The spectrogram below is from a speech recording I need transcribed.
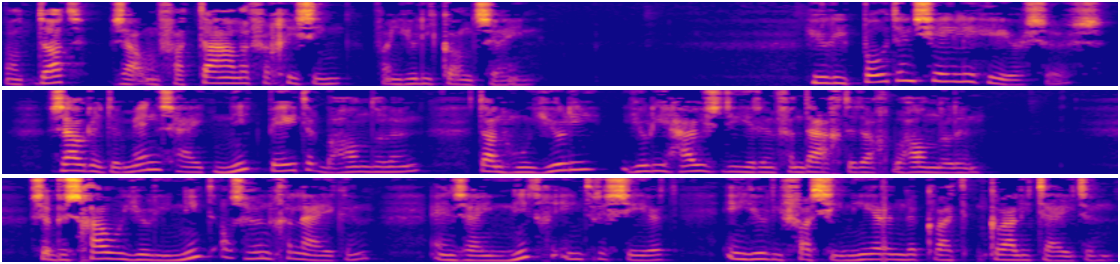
want dat zou een fatale vergissing van jullie kant zijn. Jullie potentiële heersers zouden de mensheid niet beter behandelen dan hoe jullie jullie huisdieren vandaag de dag behandelen. Ze beschouwen jullie niet als hun gelijken en zijn niet geïnteresseerd in jullie fascinerende kwaliteiten.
